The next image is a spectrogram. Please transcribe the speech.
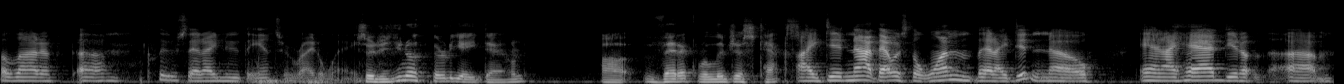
a lot of um, clues that I knew the answer right away. So did you know 38 down? Uh, Vedic religious text. I did not. That was the one that I didn't know, and I had you know um,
